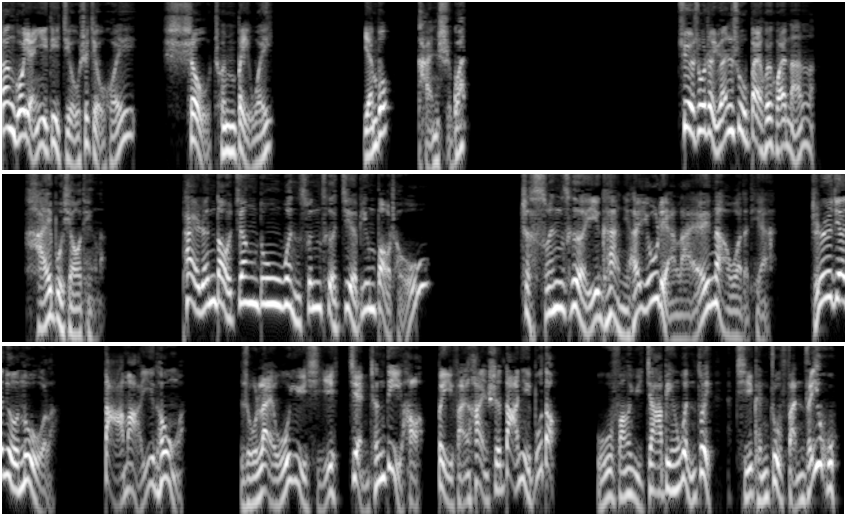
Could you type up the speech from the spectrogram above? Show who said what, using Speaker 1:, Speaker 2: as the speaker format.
Speaker 1: 三国演义》第九十九回，寿春被围。演播：看史官。却说这袁术败回淮南了，还不消停呢，派人到江东问孙策借兵报仇。这孙策一看你还有脸来呢，我的天，直接就怒了，大骂一通啊！汝赖无玉玺，建称帝号，背反汉室，大逆不道。吾方欲加兵问罪，岂肯助反贼乎？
